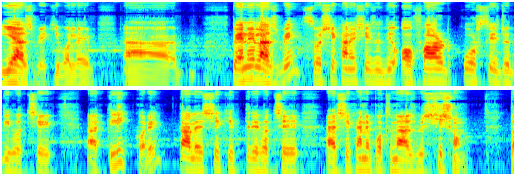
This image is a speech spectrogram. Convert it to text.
ইয়ে আসবে, কি বলে প্যানেল আসবে। সো সেখানে সে যদি অফার কোর্সে যদি হচ্ছে ক্লিক করে, তাহলে সেক্ষেত্রে হচ্ছে সেখানে প্রথমে আসবে সেশন তো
